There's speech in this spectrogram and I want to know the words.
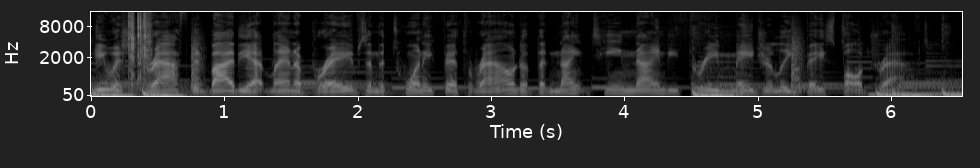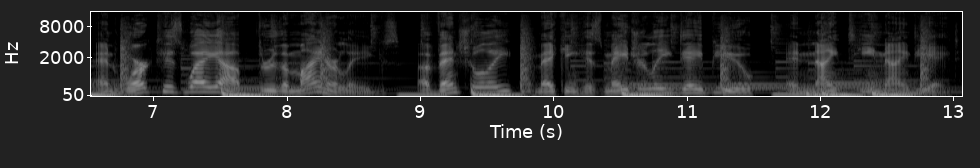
He was drafted by the Atlanta Braves in the 25th round of the 1993 Major League Baseball draft and worked his way up through the minor leagues, eventually making his major league debut in 1998.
